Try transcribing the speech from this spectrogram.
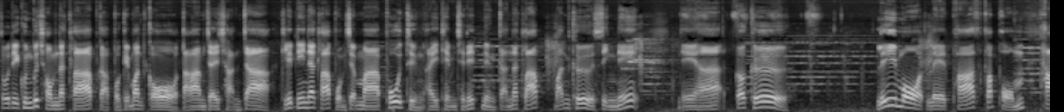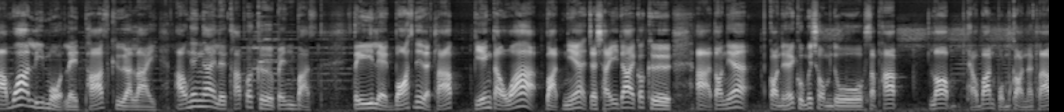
สวัสดีคุณผู้ชมนะครับ กับโปเกมอนโกตามใจฉันจ้า คลิปนี้นะครับ ผมจะมาพูดถึงไอเทมชนิดหนึ่งกันนะครับ มันคือสิ่งนี้ นี่ฮะ ก็คือรีโมทเลดพาสครับผม ถามว่ารีโมทเลดพาสคืออะไร เอาง่ายๆเลยครับก็คือเป็นบัตรตีเลดบอสนี่แหละครับ เพียงแต่ว่าบัตรเนี้ยจะใช้ได้ก็คืออ่าตอนเนี้ย ก่อนจะให้คุณผู้ชมดูสภาพรอบแถวบ้านผมก่อนนะครับ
